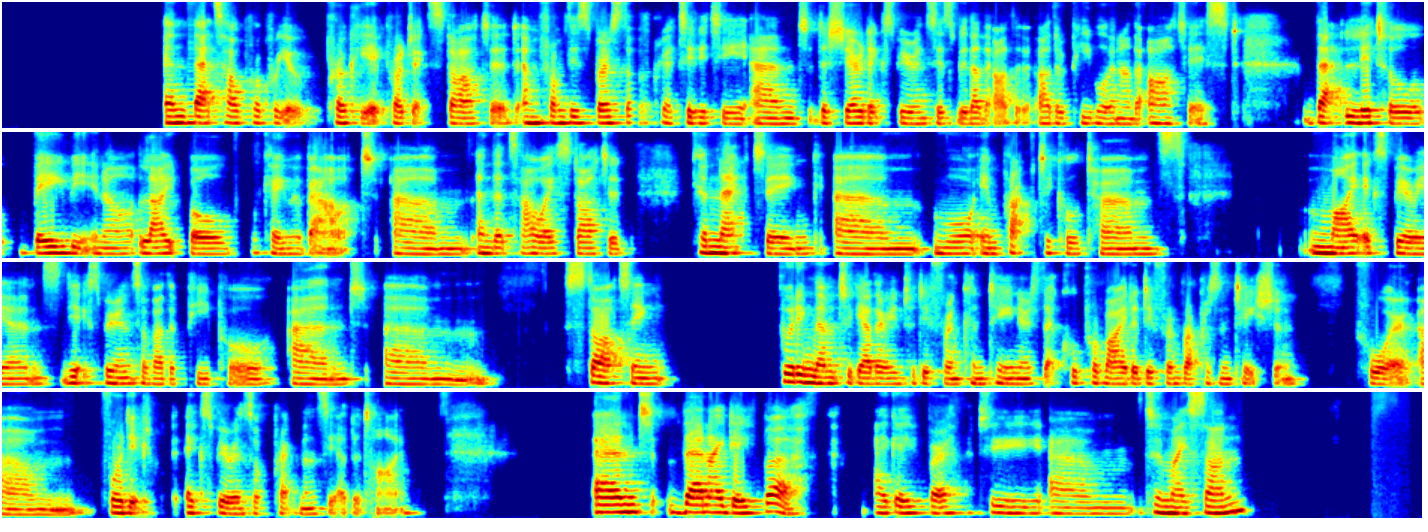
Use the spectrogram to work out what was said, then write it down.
and that's how Procreate, Procreate Project started. And from this burst of creativity and the shared experiences with other other, other people and other artists, that little baby you know light bulb came about. Um, and that's how i started connecting um, more in practical terms my experience the experience of other people and um, starting putting them together into different containers that could provide a different representation for um, for the experience of pregnancy at the time and then I gave birth. I gave birth to um, to my son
